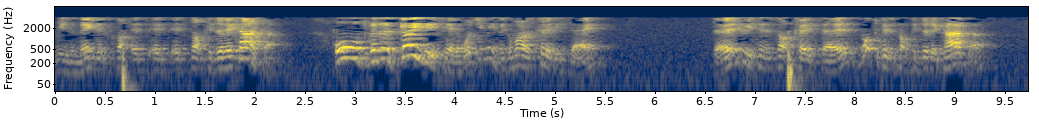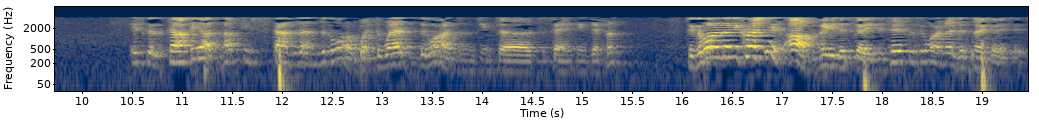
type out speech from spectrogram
Reason being, it's not, it's, it's, it's not Kedule Karka. Or because there's Goyzis here. What do you mean? The Gemara is clearly saying, the only reason it's not Kotzer is not because it's not Kedule Karka, it's because that seems to stand at the Gemara. Where, the, where the Gemara doesn't seem to, to say anything different. The Gemara's only question is, ah, but maybe there's Goyzis here, so the Gemara knows there's no Goyzis.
